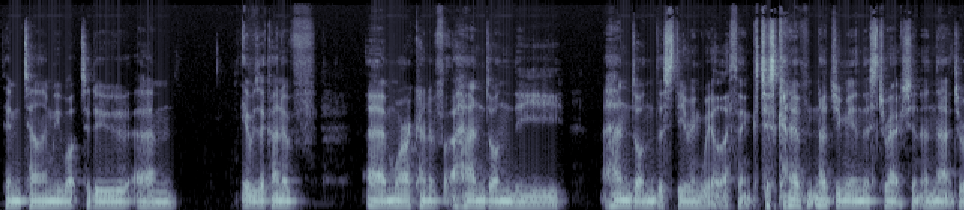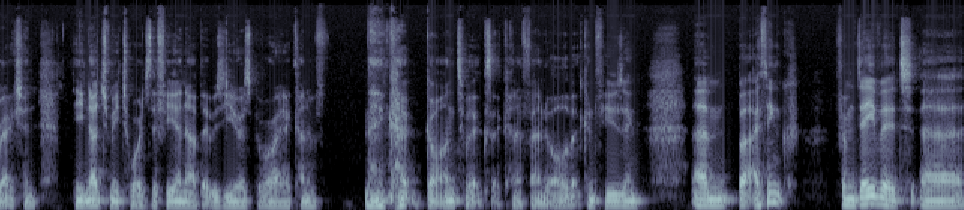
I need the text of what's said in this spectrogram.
him telling me what to do. Um, it was a kind of uh, more kind of a hand on the hand on the steering wheel, I think, just kind of nudging me in this direction and that direction. He nudged me towards the Fianna, but it was years before I kind of got onto it because I kind of found it all a bit confusing. Um, but I think from David, uh,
